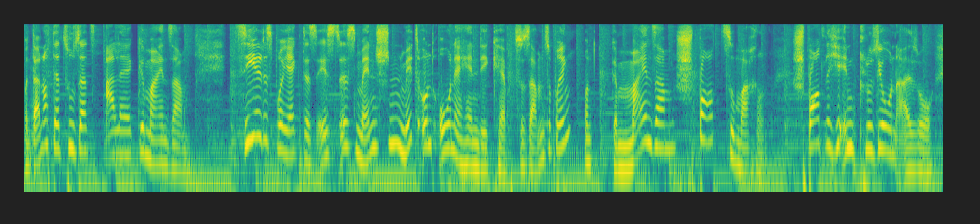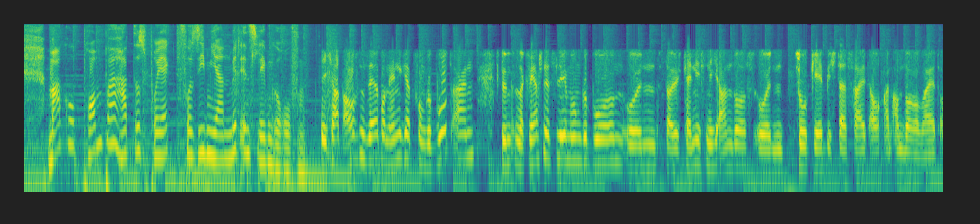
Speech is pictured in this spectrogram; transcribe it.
Und dann noch der Zusatz, alle gemeinsam. Ziel des Projektes ist es, Menschen mit und ohne Handicap zusammenzubringen und gemeinsam Sport zu machen. Sportliche Inklusion also. Marco Pompe hat das Projekt vor sieben Jahren mit ins Leben gerufen. Ich habe auch selber ein Handicap von Geburt an. Ich bin mit einer Querschnittslähmung geboren und dadurch kenne ich es nicht anders und so gebe ich das halt auch an andere weiter.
